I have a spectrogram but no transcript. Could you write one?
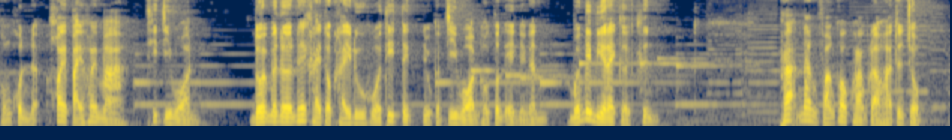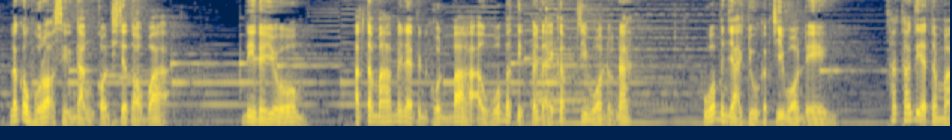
ของคนห้อยไปห้อยมาที่จีวร โดยมาเดินให้ใครต่อใครดูหัวที่ติดอยู่กับจีวรของตนเองอย่างนั้น เหมือนไม่มีอะไรเกิดขึ้น พระนั่งฟังข้อความกล่าวหาจนจบ แล้วก็หัวเราะเสียงดังก่อนที่จะตอบว่า นี่นายโยม อัตมาไม่ได้เป็นคนบ้าเอาหัวมาติดไปไหนกับจีวรหรอกนะ หัวมันอยากอยู่กับจีวรเอง ทั้งๆทที่อัตมา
